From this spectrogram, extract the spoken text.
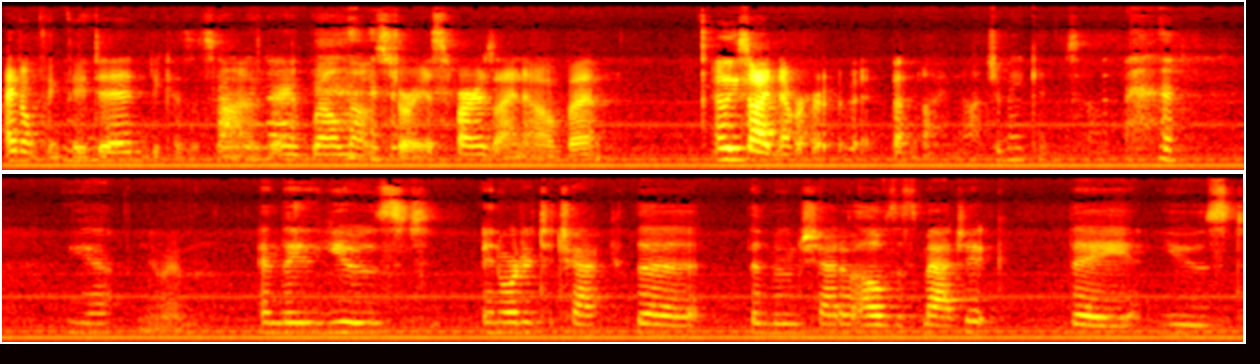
I don't think they did because it's not a very well known story as far as I know, but at least I'd never heard of it. But I'm not Jamaican, so. And they used, in order to track the the Moon Shadow Elves magic, they used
